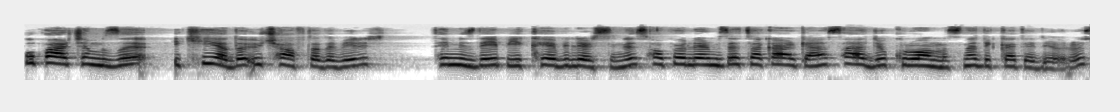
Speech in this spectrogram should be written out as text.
Bu parçamızı 2 ya da 3 haftada bir temizleyip yıkayabilirsiniz. Hoparlörümüze takarken sadece kuru olmasına dikkat ediyoruz.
